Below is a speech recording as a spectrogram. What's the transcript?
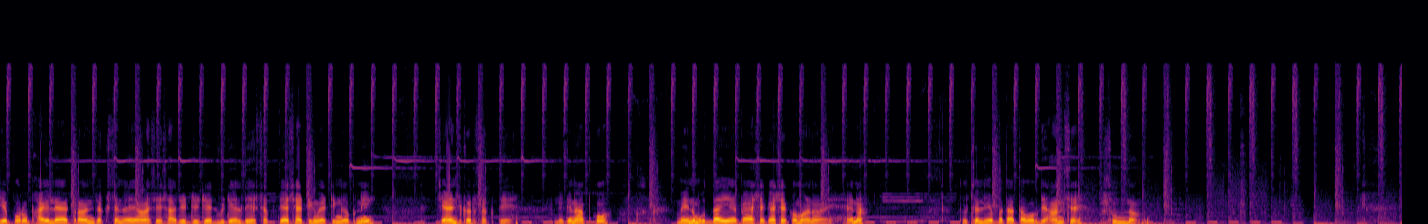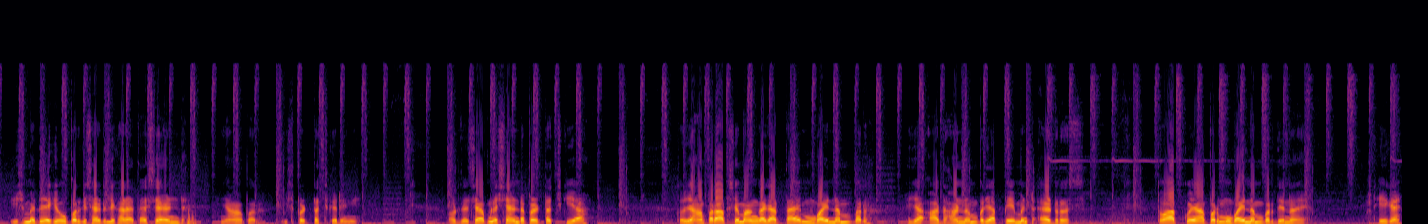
ये प्रोफ़ाइल है ट्रांजेक्शन है, यहाँ से सारी डिटेल विटेल दे सकते हैं सेटिंग वेटिंग अपनी चेंज कर सकते हैं। लेकिन आपको मेन मुद्दा ये पैसे कैसे कमाना है है ना? तो चलिए बताता हूँ ध्यान से सुनना। इसमें देखिए ऊपर की साइड लिखा रहता है सेंड यहाँ पर। इस पर टच करेंगे। और जैसे आपने सेंड पर टच किया तो यहाँ पर आपसे मांगा जाता है मोबाइल नंबर या आधार नंबर या पेमेंट एड्रेस तो आपको यहाँ पर मोबाइल नंबर देना है, ठीक है?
